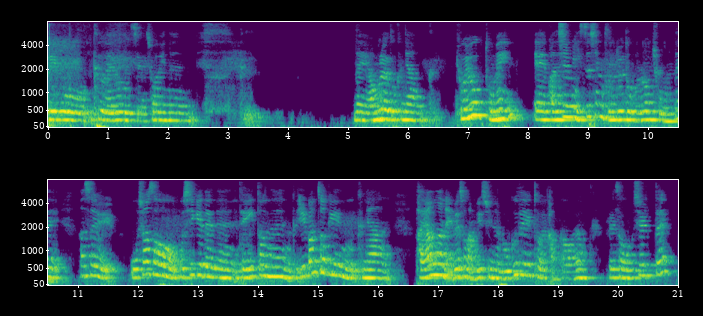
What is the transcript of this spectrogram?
그리고 그 외로 이제 저희는 그 네, 아무래도 그냥 그 교육 도메인에 관심이 있으신 분들도 물론 좋은데 사실 오셔서 보시게 되는 데이터는 그 일반적인 그냥 다양한 앱에서 남길 수 있는 로그 데이터에 가까워요. 그래서 오실 때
